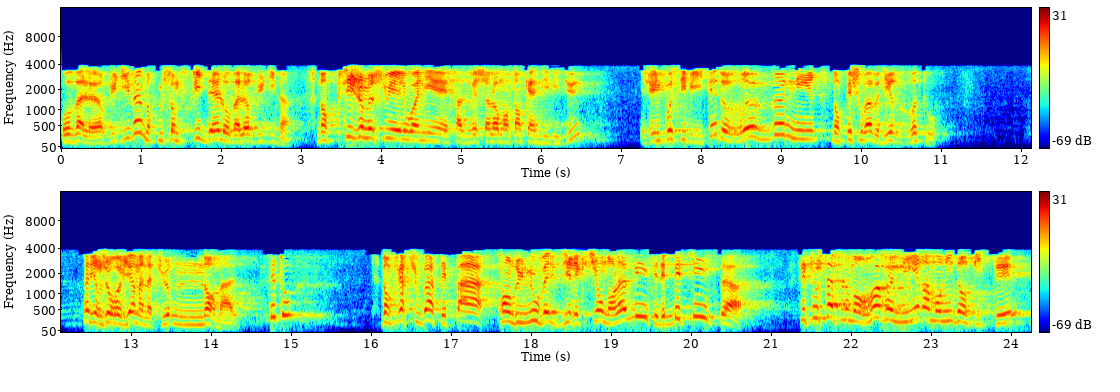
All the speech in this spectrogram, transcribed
aux valeurs du divin. Donc nous sommes fidèles aux valeurs du divin. Donc si je me suis éloigné, Shalom, en tant qu'individu, j'ai une possibilité de revenir. Donc Teshuva veut dire retour. C'est-à-dire je reviens à ma nature normale. C'est tout. Donc faire tchouva, c'est pas prendre une nouvelle direction dans la vie, c'est des bêtises ça. C'est tout simplement revenir à mon identité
